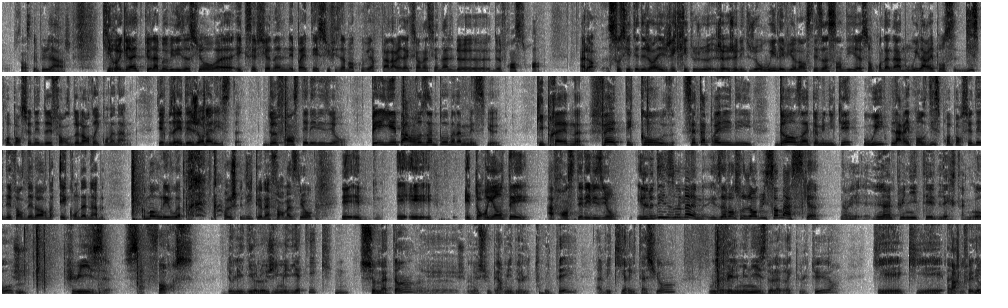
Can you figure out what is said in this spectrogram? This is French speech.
au sens le plus large, qui regrettent que la mobilisation euh, exceptionnelle n'ait pas été suffisamment couverte par la rédaction nationale de, France 3. Alors, société des journalistes, j'écris toujours, je, lis toujours, oui, les violences, les incendies euh, sont condamnables, oui, la réponse disproportionnée des forces de l'ordre est condamnable. C'est-à-dire que vous avez des journalistes de France Télévisions, payés par vos impôts, mesdames, messieurs, qui prennent fait et cause cet après-midi dans un communiqué, oui, la réponse disproportionnée des forces de l'ordre est condamnable. Comment voulez-vous, après, quand je dis que l'information est, est, orientée à France Télévisions, ils le disent eux-mêmes, ils avancent aujourd'hui sans masque. Non mais l'impunité de l'extrême gauche mm. puise sa force de l'idéologie médiatique. Mm. Ce matin, euh, je me suis permis de le tweeter avec irritation vous avez le ministre de l'Agriculture qui est, qui est invité,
